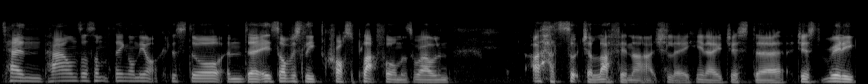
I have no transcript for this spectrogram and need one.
Ten pounds or something on the Oculus Store, and uh, it's obviously cross-platform as well. And I had such a laugh in that actually. You know, just uh, just really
